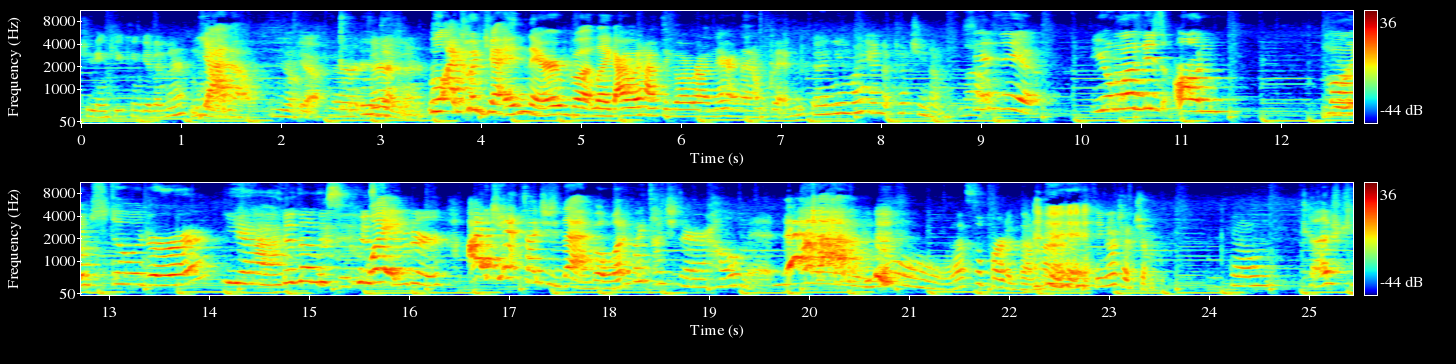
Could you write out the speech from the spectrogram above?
Do you think you can get in there? Yeah, No. Yeah, they're, mm-hmm. they're in there. Well, I could get in there, but like I would have to go around there and then open. And you might end up touching them. Sissy, you want this on my scooter? Yeah. It's on this his Wait. scooter. I can't touch them, but what if I touch their helmet? Oh, that's still part of them, huh? so you know touch them. Don't touch.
